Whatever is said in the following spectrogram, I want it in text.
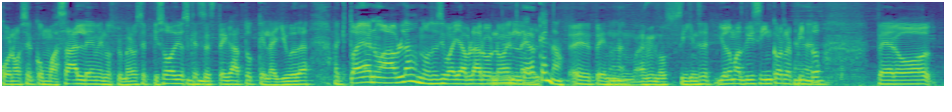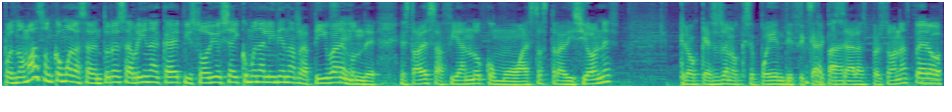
conoce como a Salem en los primeros episodios, que es este gato que le ayuda. Aquí todavía no habla, no sé si vaya a hablar o no. En Creo la- que no. eh, en, en los siguientes, yo nomás vi cinco, repito. Pero, pues nomás son como las aventuras de Sabrina, cada episodio. Si hay como una línea narrativa Sí. en donde está desafiando como a estas tradiciones. Creo que eso es en lo que se puede identificar Está quizá a las personas, pero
